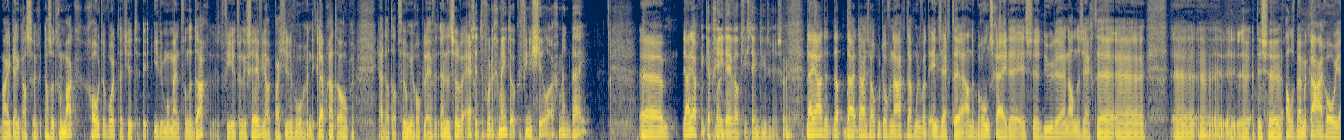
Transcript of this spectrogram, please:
maar ik denk als, er, als het gemak groter wordt, dat je het ieder moment van de dag, 24-7, jouw pasje ervoor en de klep gaat open, ja, dat dat veel meer oplevert. En dat zullen we echt. Zit er voor de gemeente ook een financieel argument bij? Uh, ja, ja, ik heb geen idee welk systeem duurder is hoor. Nou ja, dat, dat, daar, daar zou goed over nagedacht moeten. Wat een zegt uh, aan de bron scheiden is uh, duurder. En de ander zegt uh, dus alles bij elkaar gooien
